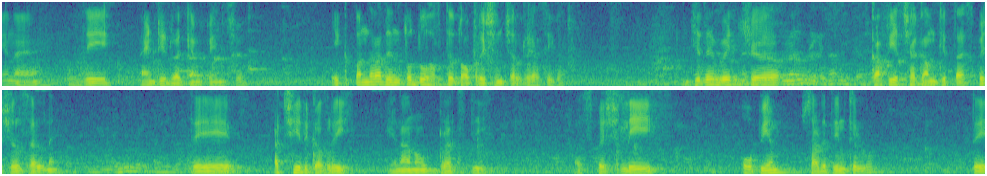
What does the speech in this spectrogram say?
ਹੈ ਉਹਦੇ ਐਂਟੀ ਡਰਗ ਕੈਂਪੇਨ 'ਚ। ਇੱਕ 15 ਦਿਨ ਤੋਂ 2 ਹਫ਼ਤੇ ਤੋਂ ਆਪਰੇਸ਼ਨ ਚੱਲ ਰਿਹਾ ਸੀਗਾ। ਜਿਹਦੇ ਵਿੱਚ ਕਾਫੀ ਅੱਛਾ ਕੰਮ ਕੀਤਾ ਸਪੈਸ਼ਲ ਸੈੱਲ ਨੇ ਤੇ ਅੱਛੀ ਰਿਕਵਰੀ ਇਹਨਾਂ ਨੂੰ ਡਰੱਗਸ ਦੀ। ਸਪੈਸ਼ਲੀ ਓਪੀਅਮ 3.5 ਕਿਲੋ ਤੇ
